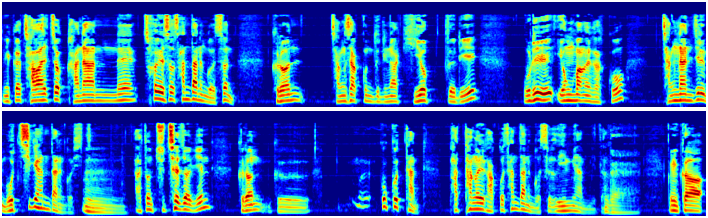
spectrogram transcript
그러니까 자발적 가난에 처해서 산다는 것은 그런 장사꾼들이나 기업들이 우리 욕망을 갖고 장난질 못 치게 한다는 것이죠. 음. 어떤 주체적인 그런 그 꿋꿋한 바탕을 갖고 산다는 것을 의미합니다. 네. 그러니까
